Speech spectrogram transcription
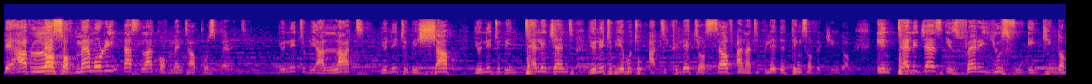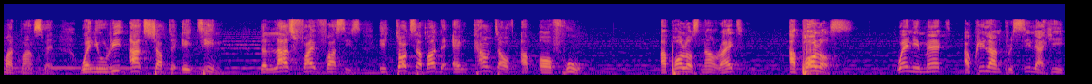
They have loss of memory. That's lack of mental prosperity. You need to be alert. You need to be sharp. You need to be intelligent. You need to be able to articulate yourself and articulate the things of the kingdom. Intelligence is very useful in kingdom advancement. When you read Acts chapter 18, the last five verses, it talks about the encounter of, of who? Apollos now, right? Apollos. When he met Aquila and Priscilla, he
